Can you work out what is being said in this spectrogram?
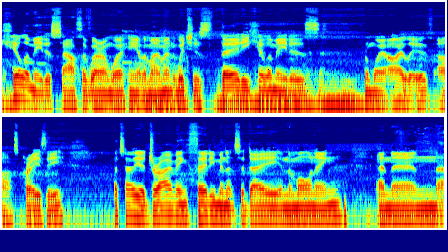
kilometers south of where I'm working at the moment, which is 30 kilometers from where I live. Oh, it's crazy. I tell you, driving 30 minutes a day in the morning and then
